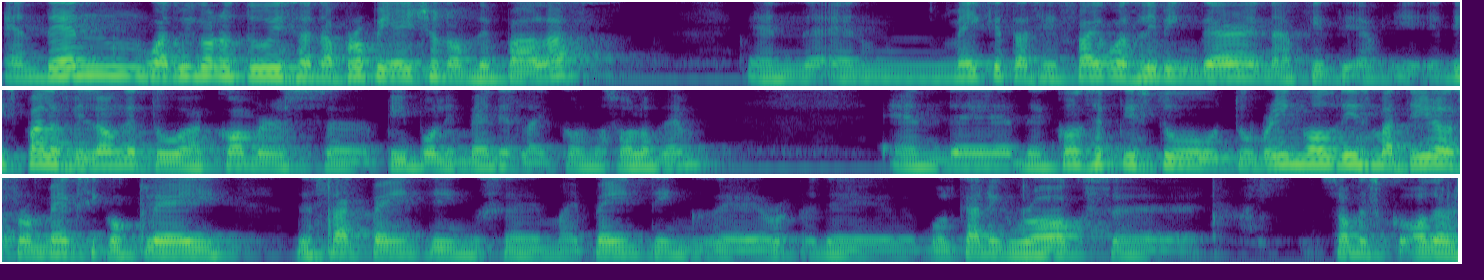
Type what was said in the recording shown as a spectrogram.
and then what we're gonna do is an appropriation of the palace, and and make it as if I was living there. And this palace belonged to a commerce uh, people in Venice, like almost all of them, and the concept is to to bring all these materials from Mexico, clay, the sack paintings, my paintings, the, the volcanic rocks some other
